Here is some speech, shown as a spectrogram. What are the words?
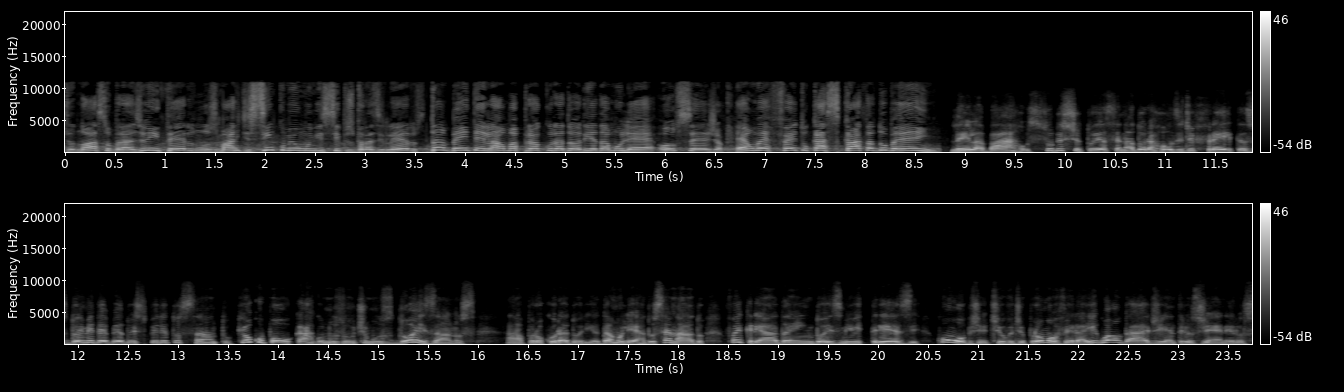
do nosso Brasil inteiro, nos mais de 5 mil municípios brasileiros, também tem lá uma Procuradoria da Mulher, ou seja, é um efeito cascata do bem. Leila Barros substitui a senadora Rose de Freitas, do MDB do Espírito Santo, que ocupou o cargo nos últimos dois anos. A Procuradoria da Mulher do Senado foi criada em 2013 com o objetivo de promover a igualdade entre os gêneros.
